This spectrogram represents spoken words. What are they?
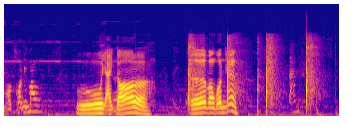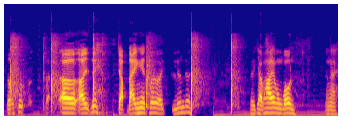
เมาทอดนี่เมาโอ้ยไอ้ดอลเออบางบอลเยอะ ងតោះជុកអឺឲ្យនេះចាប់ដៃគ្នាធ្វើឲ្យលឿនលឿនទៅចាប់ហើយបងប្អូនហ្នឹងហើយ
